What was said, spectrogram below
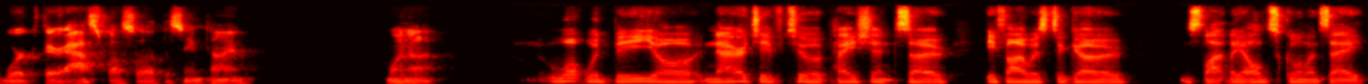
work their ass muscle at the same time. Why not? What would be your narrative to a patient? So if I was to go slightly old school and say,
